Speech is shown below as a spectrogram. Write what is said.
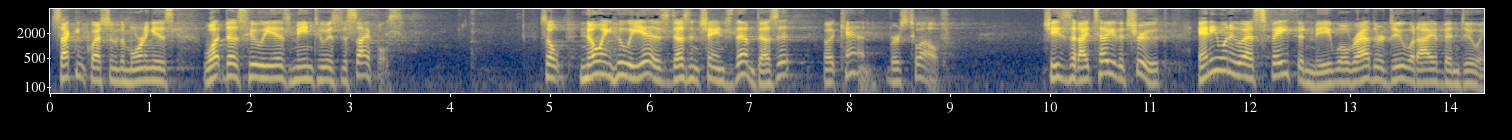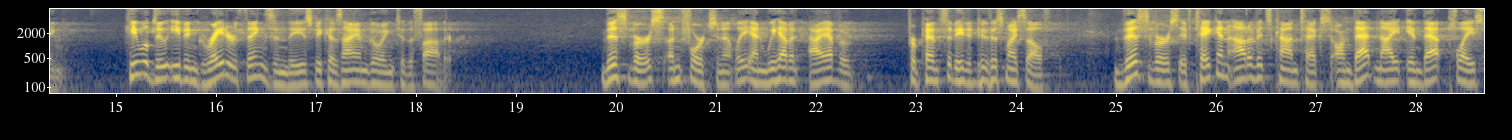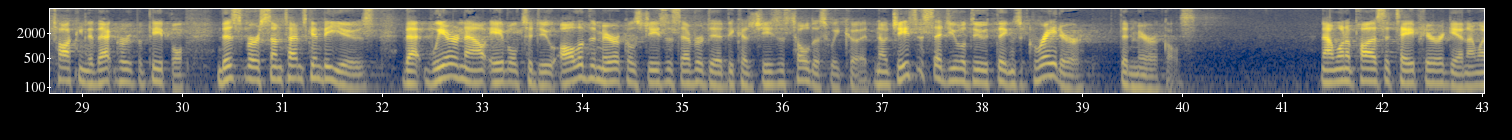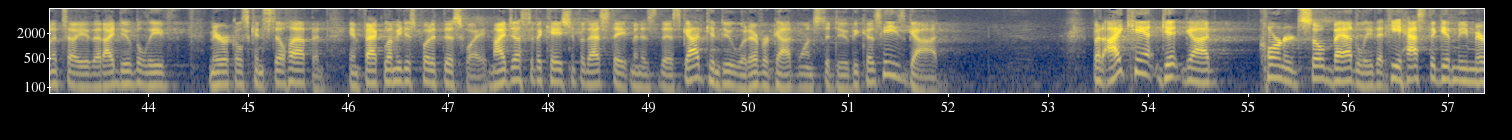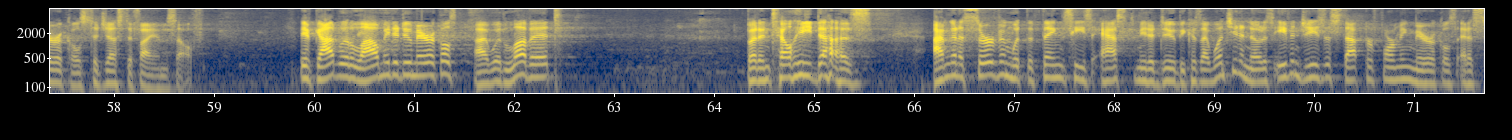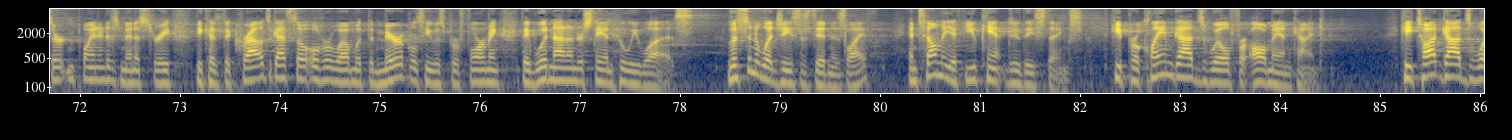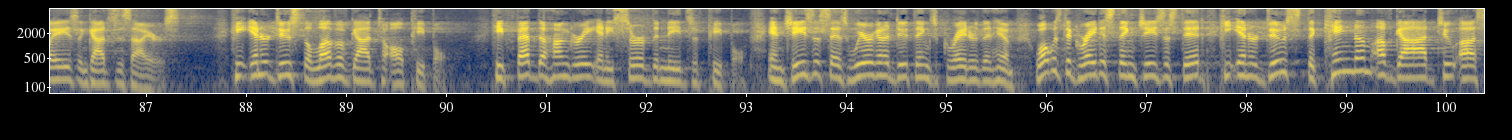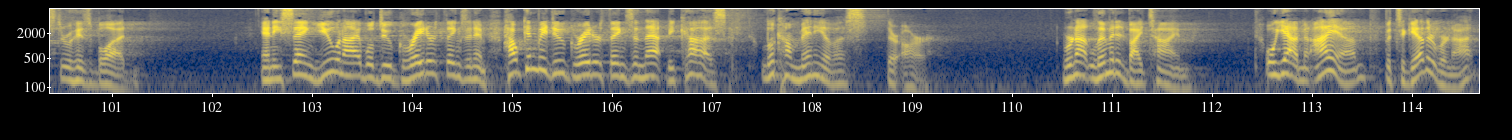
Second question of the morning is what does who he is mean to his disciples? So, knowing who he is doesn't change them, does it? Well, it can. Verse 12. Jesus said, I tell you the truth, anyone who has faith in me will rather do what I have been doing. He will do even greater things than these because I am going to the Father. This verse, unfortunately, and we have an, I have a propensity to do this myself. This verse, if taken out of its context on that night in that place, talking to that group of people, this verse sometimes can be used that we are now able to do all of the miracles Jesus ever did because Jesus told us we could. Now, Jesus said you will do things greater than miracles. Now, I want to pause the tape here again. I want to tell you that I do believe miracles can still happen. In fact, let me just put it this way my justification for that statement is this God can do whatever God wants to do because He's God. But I can't get God cornered so badly that He has to give me miracles to justify Himself. If God would allow me to do miracles, I would love it. But until He does, I'm going to serve him with the things he's asked me to do because I want you to notice even Jesus stopped performing miracles at a certain point in his ministry because the crowds got so overwhelmed with the miracles he was performing, they would not understand who he was. Listen to what Jesus did in his life and tell me if you can't do these things. He proclaimed God's will for all mankind, he taught God's ways and God's desires, he introduced the love of God to all people. He fed the hungry and he served the needs of people. And Jesus says we're going to do things greater than him. What was the greatest thing Jesus did? He introduced the kingdom of God to us through his blood. And he's saying, You and I will do greater things than him. How can we do greater things than that? Because look how many of us there are. We're not limited by time. Oh, yeah, I mean, I am, but together we're not.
